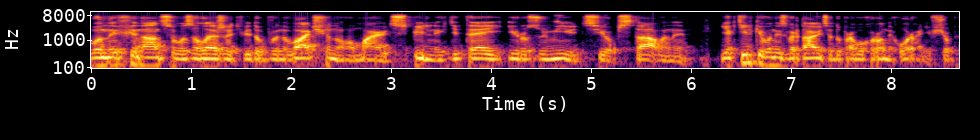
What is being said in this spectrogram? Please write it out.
Вони фінансово залежать від обвинуваченого, мають спільних дітей і розуміють ці обставини. Як тільки вони звертаються до правоохоронних органів, щоб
